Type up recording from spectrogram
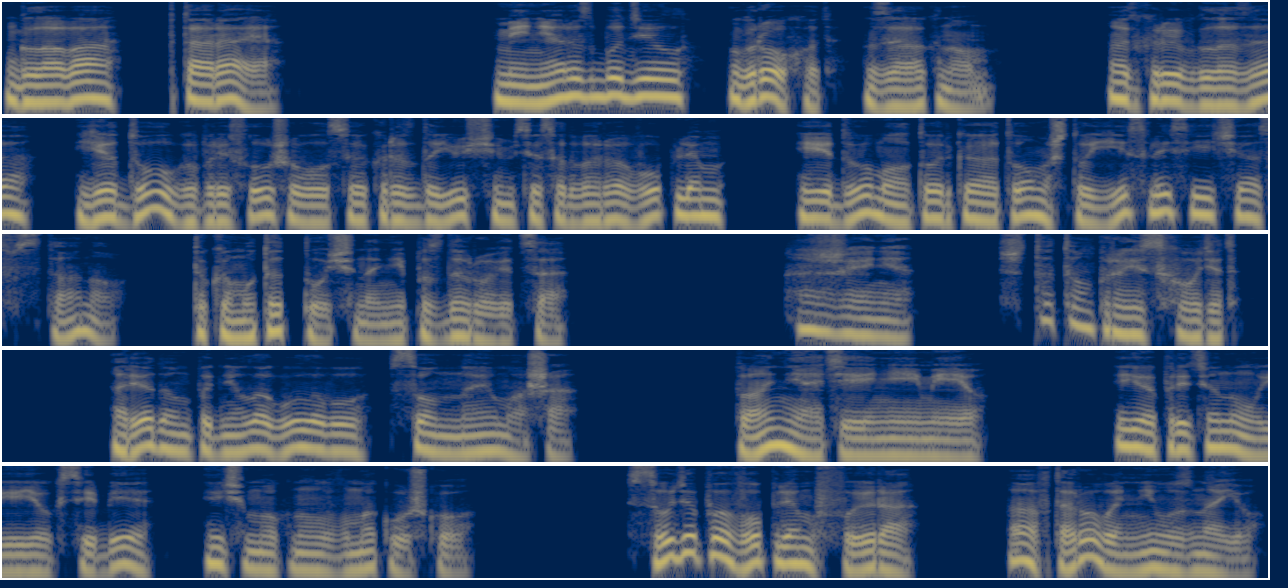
Глава вторая. Меня разбудил грохот за окном. Открыв глаза, я долго прислушивался к раздающимся со двора воплям и думал только о том, что если сейчас встану, то кому-то точно не поздоровится. «Женя, что там происходит?» Рядом подняла голову сонная Маша. «Понятия не имею». Я притянул ее к себе и чмокнул в макушку. Судя по воплям Фыра, а второго не узнаю.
